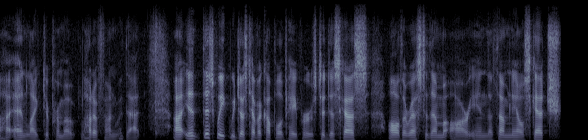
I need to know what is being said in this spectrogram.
uh, and like to promote. A lot of fun with that. Uh, in, this week, we just have a couple of papers to discuss. All the rest of them are in the thumbnail sketch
